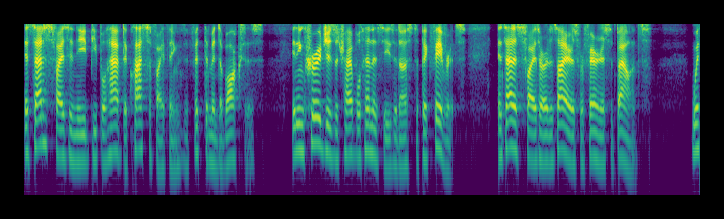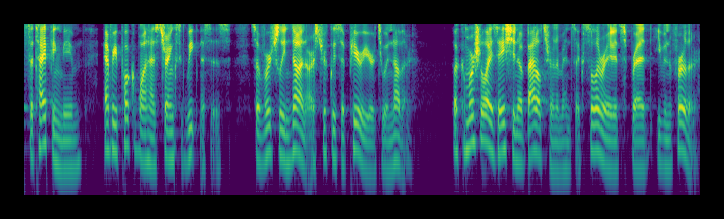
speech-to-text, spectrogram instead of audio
It satisfies the need people have to classify things and fit them into boxes. It encourages the tribal tendencies in us to pick favorites and satisfies our desires for fairness and balance. With the typing meme, every Pokemon has strengths and weaknesses, so virtually none are strictly superior to another. The commercialization of battle tournaments accelerated spread even further,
